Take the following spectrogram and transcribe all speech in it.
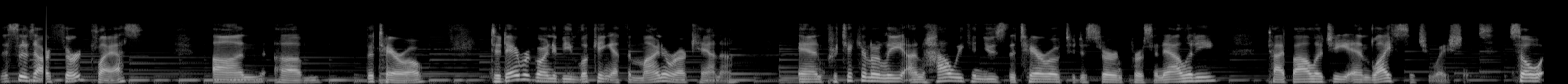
This is our third class on um, the tarot. Today we're going to be looking at the minor arcana and particularly on how we can use the tarot to discern personality, typology, and life situations. So,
